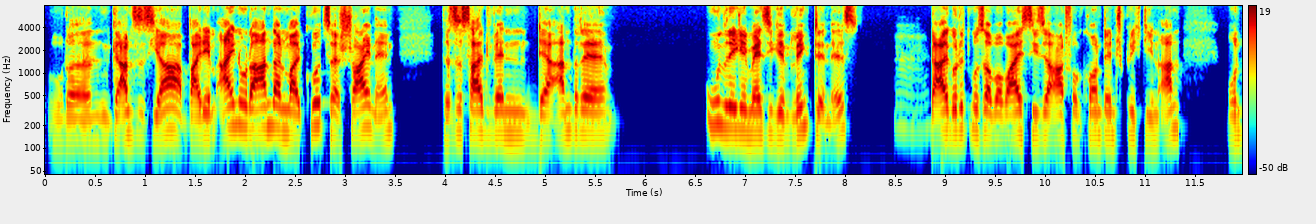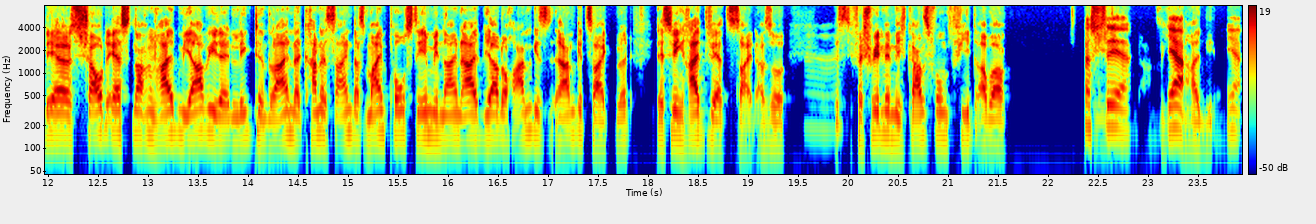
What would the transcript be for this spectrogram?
oder ein ganzes Jahr bei dem einen oder anderen mal kurz erscheinen. Das ist halt, wenn der andere unregelmäßig in LinkedIn ist. Mhm. Der Algorithmus aber weiß, diese Art von Content spricht ihn an und er schaut erst nach einem halben Jahr wieder in LinkedIn rein. Da kann es sein, dass mein Post dem in einem halben Jahr noch ange angezeigt wird. Deswegen Halbwertszeit. Also mhm. es verschwindet nicht ganz vom Feed, aber Verstehe. Ja. ja.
